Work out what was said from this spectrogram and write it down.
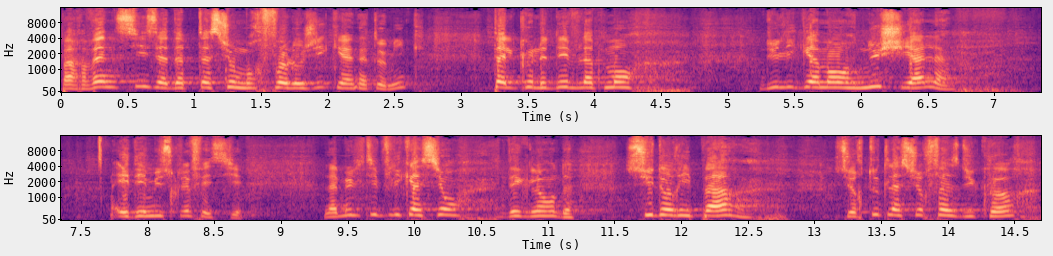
par 26 adaptations morphologiques et anatomiques, telles que le développement du ligament nuchial et des muscles fessiers, la multiplication des glandes sudoripares sur toute la surface du corps,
